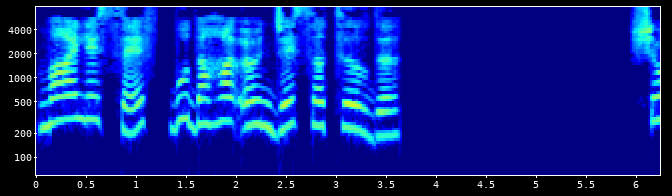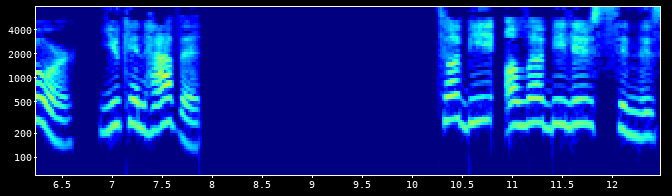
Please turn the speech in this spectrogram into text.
Maalesef, bu daha önce satıldı. Sure, you can have it. Tabii, alabilirsiniz.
